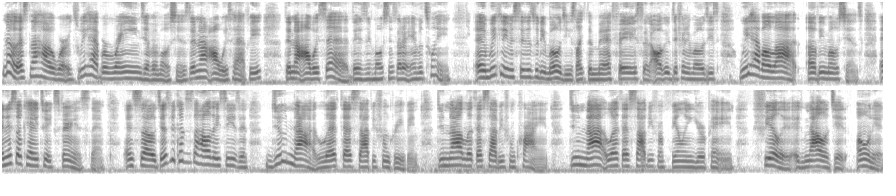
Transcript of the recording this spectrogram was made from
No, that's not how it works. We have a range of emotions. They're not always happy, they're not always sad. There's emotions that are in between. And we can even see this with emojis, like the mad face and all the different emojis. We have a lot of emotions, and it's okay to experience them. And so, just because it's the holiday season, do not let that stop you from grieving. Do not let that stop you from crying. Do not let that stop you from feeling your pain. Feel it, acknowledge it, own it,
